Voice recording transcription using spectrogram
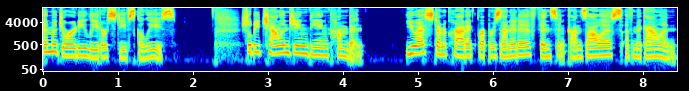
and Majority Leader Steve Scalise. She'll be challenging the incumbent, U.S. Democratic Representative Vincent Gonzalez of McAllen,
